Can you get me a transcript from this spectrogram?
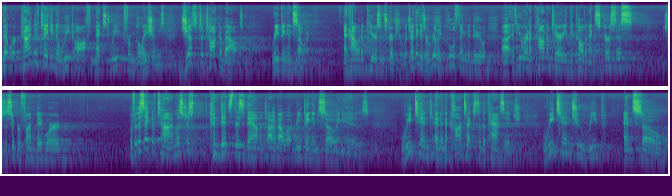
that we're kind of taking a week off next week from Galatians just to talk about reaping and sowing and how it appears in Scripture, which I think is a really cool thing to do. Uh, if you were in a commentary, it'd be called an excursus, which is a super fun big word. But for the sake of time, let's just condense this down and talk about what reaping and sowing is. We tend, and in the context of the passage, we tend to reap and sow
